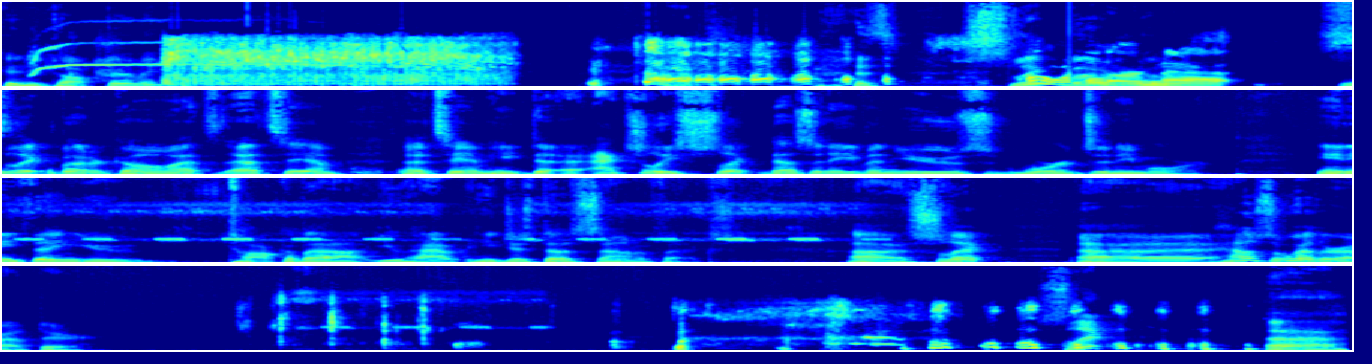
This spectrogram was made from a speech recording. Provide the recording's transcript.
Can you talk to me? Slick I want to learn that. Slick Buttercomb. That's that's him. That's him. He d- actually Slick doesn't even use words anymore. Anything you talk about, you have. He just does sound effects. Uh, Slick, uh, how's the weather out there? Slick, uh,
